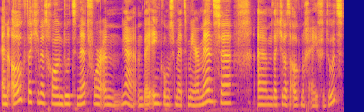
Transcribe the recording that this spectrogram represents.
en ook dat je het gewoon doet net voor een, ja, een bijeenkomst met meer mensen. Um, dat je dat ook nog even doet.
